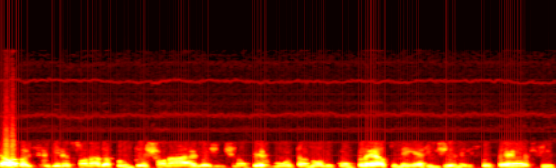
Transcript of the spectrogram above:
Ela vai ser direcionada para um questionário, a gente não pergunta nome completo, nem RG, nem CPF,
